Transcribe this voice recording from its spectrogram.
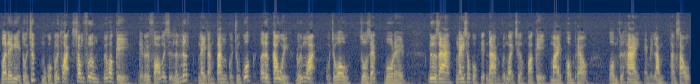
Và đề nghị tổ chức một cuộc đối thoại song phương với Hoa Kỳ để đối phó với sự lấn lướt ngày càng tăng của Trung Quốc đã được cao ủy đối ngoại của châu Âu Joseph Borrell đưa ra ngay sau cuộc điện đàm với Ngoại trưởng Hoa Kỳ Mike Pompeo hôm thứ Hai ngày 15 tháng 6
